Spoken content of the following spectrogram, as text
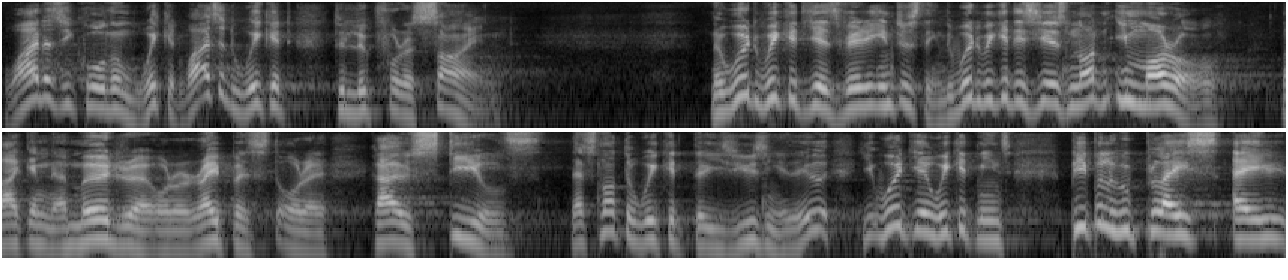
Why does he call them wicked? Why is it wicked to look for a sign? The word wicked here is very interesting. The word wicked is here is not immoral, like in a murderer or a rapist or a guy who steals. That's not the wicked that he's using here. The word here, wicked, means people who place a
